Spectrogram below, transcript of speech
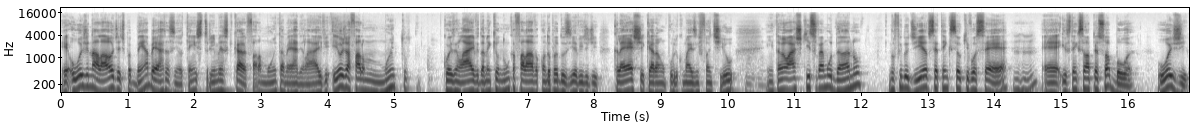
É, hoje na Loud é tipo, bem aberta, assim. Eu tenho streamers que, cara, falam muita merda em live. Eu já falo muito coisa em live também que eu nunca falava quando eu produzia vídeo de Clash, que era um público mais infantil. Então eu acho que isso vai mudando. No fim do dia, você tem que ser o que você é. É, e você tem que ser uma pessoa boa. Hoje,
